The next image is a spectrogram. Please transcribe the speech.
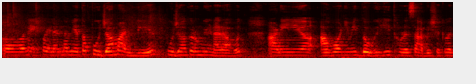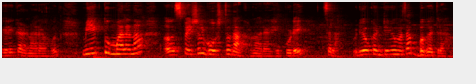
नाही पहिल्यांदा मी आता पूजा मांडली आहे. पूजा करून घेणार आहोत. आणि आहो आणि मी दोघेही थोडंसं अभिषेक वगैरे करणार आहोत. मी एक तुम्हाला ना स्पेशल गोष्ट दाखवणार आहे पुढे. चला व्हिडिओ कंटिन्यू माझा बघत राहा.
